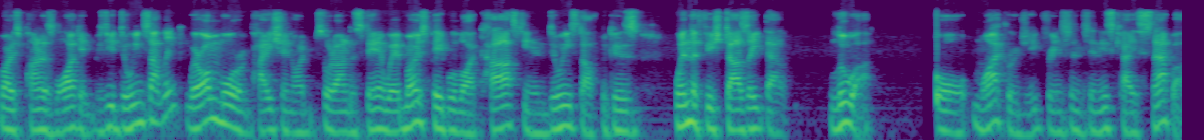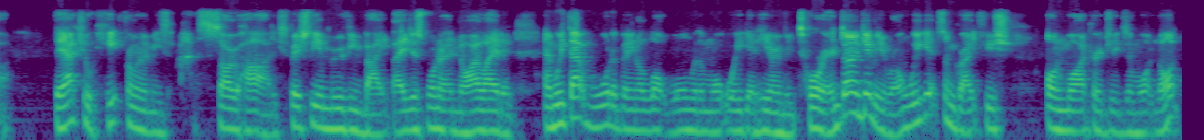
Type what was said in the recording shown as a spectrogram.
most punters like it because you're doing something. Where I'm more impatient, I sort of understand. Where most people like casting and doing stuff because when the fish does eat that lure or micro jig, for instance, in this case snapper, the actual hit from them is so hard, especially in moving bait. They just want to annihilate it. And with that water being a lot warmer than what we get here in Victoria, and don't get me wrong, we get some great fish on micro jigs and whatnot.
